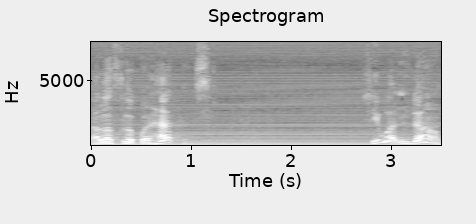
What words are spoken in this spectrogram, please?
Now let's look what happens. She wasn't dumb.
